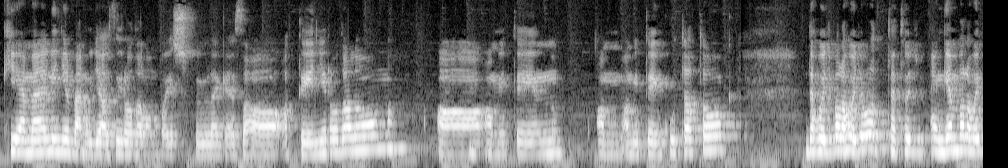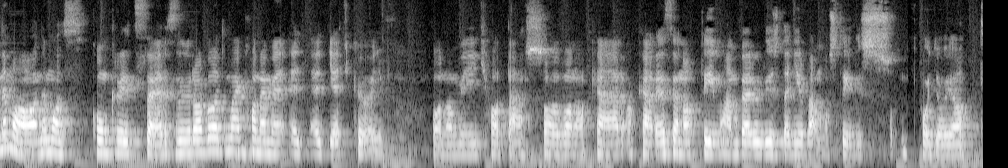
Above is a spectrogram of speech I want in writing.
kiemelni. Nyilván ugye az irodalomban is főleg ez a, a tényirodalom, a, amit én am, amit én kutatok, de hogy valahogy ott, tehát hogy engem valahogy nem, a, nem az konkrét szerző ragad meg, hanem egy-egy könyv van, ami így hatással van akár, akár ezen a témán belül is, de nyilván most én is, hogy olyat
